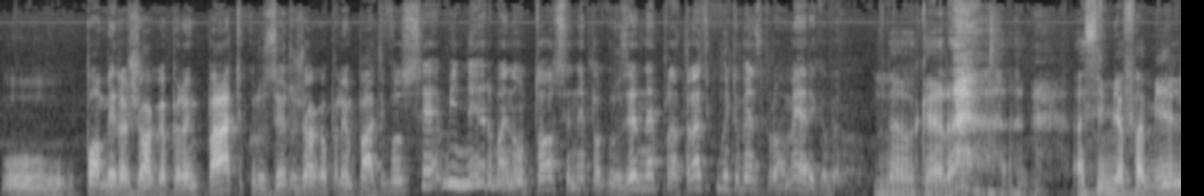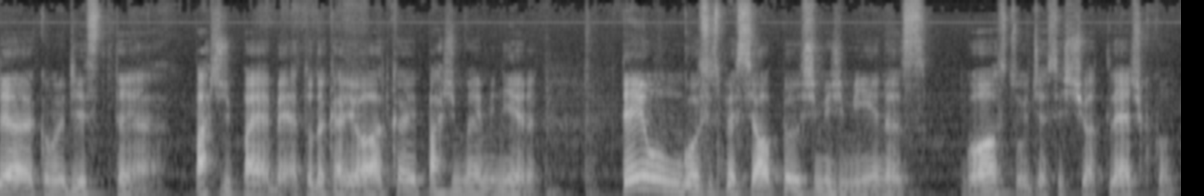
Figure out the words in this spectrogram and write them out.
O Palmeiras joga pelo empate, o Cruzeiro joga pelo empate. E você é mineiro, mas não torce nem para Cruzeiro, nem para Atlético, muito menos para o América, meu. Não, cara. Assim, minha família, como eu disse, tem a parte de pai é, é toda carioca e parte de mãe é mineira. Tenho um gosto especial pelos times de Minas, gosto de assistir o Atlético contra,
